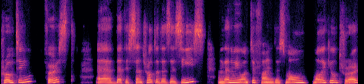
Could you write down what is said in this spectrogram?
protein first uh, that is central to the disease, and then we want to find a small molecule drug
